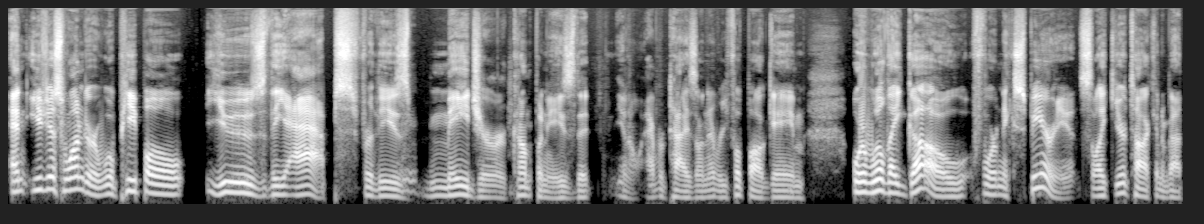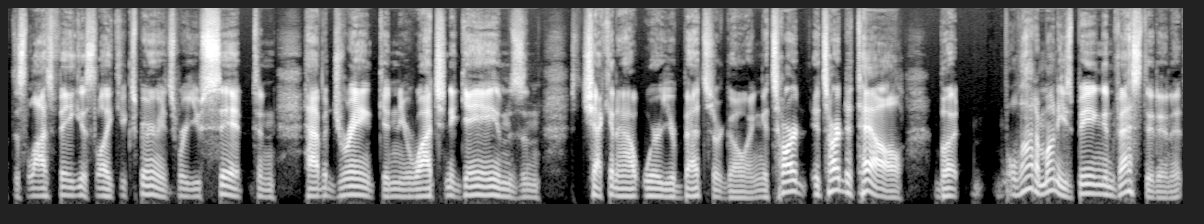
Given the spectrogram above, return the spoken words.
And you just wonder will people use the apps for these major companies that, you know, advertise on every football game? Or will they go for an experience like you're talking about, this Las Vegas like experience where you sit and have a drink and you're watching the games and checking out where your bets are going. It's hard it's hard to tell, but a lot of money is being invested in it.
